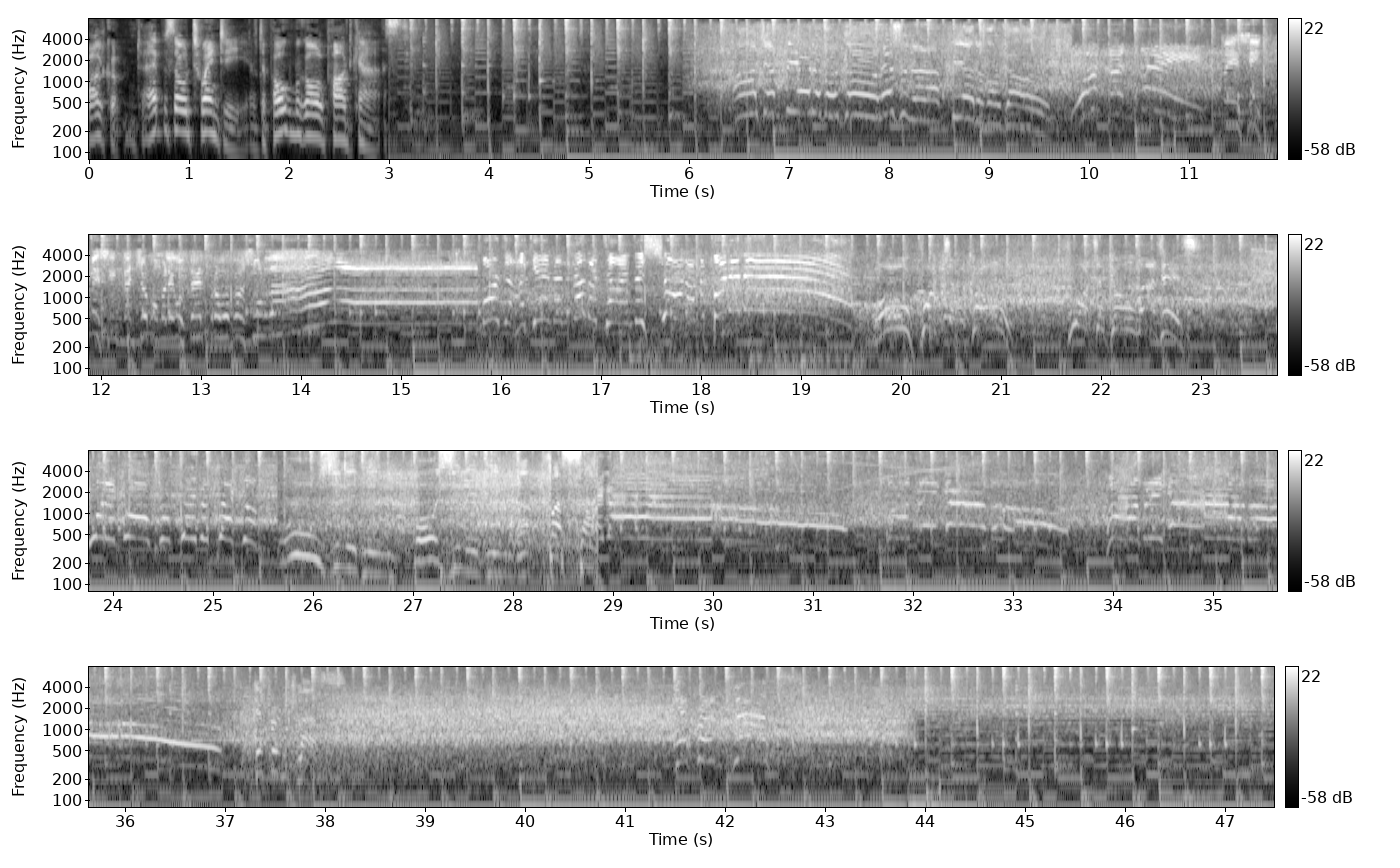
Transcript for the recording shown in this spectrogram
Welcome to episode 20 of the Póg Mo Goal podcast. Oh, it's a beautiful goal, isn't it? A beautiful goal. What a save! Messi, Messi enganchó como le gusta, él probó con zurda. Morta again, another time, the shot on the foot of it! Oh, what a goal! What a goal that is! What a goal from David Beckham. Oh Zinedine, oh Zinedine, passa. Different class. Different class.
